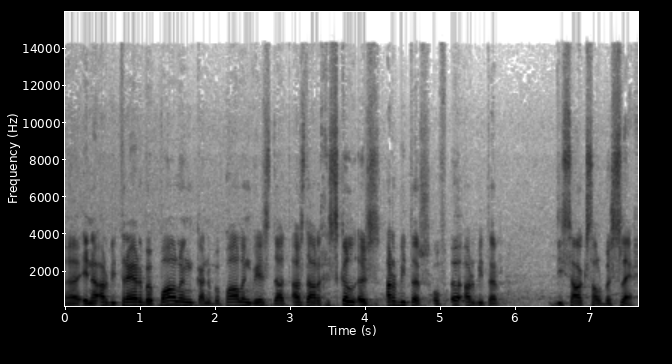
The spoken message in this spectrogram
Uh en 'n arbitreëre bepaling kan 'n bepaling wees dat as daar 'n geskil is, arbiters of 'n arbiter die saak sal besleg.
